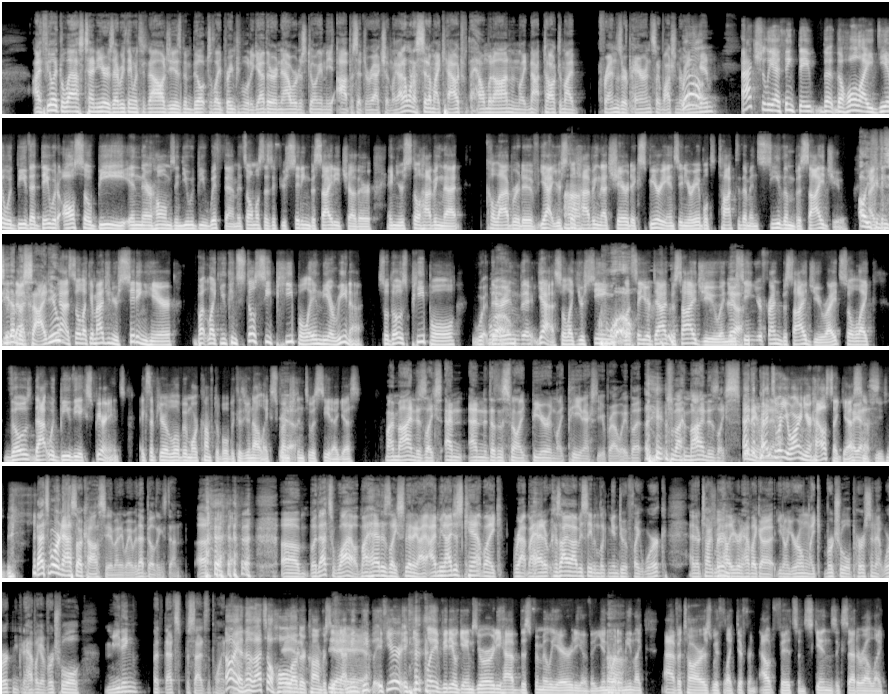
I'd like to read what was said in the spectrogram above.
I feel like the last ten years, everything with technology has been built to like bring people together, and now we're just going in the opposite direction. Like, I don't want to sit on my couch with a helmet on and like not talk to my friends or parents, like watching the Well, Ranger game. Actually, I think they the the whole idea would be that they would also be in their homes and you would be with them. It's almost as if you're sitting beside each other and you're still having that collaborative. Yeah, you're still Uh-huh. having that shared experience and you're able to talk to them and see them beside you. Oh, you I can see them beside you. Yeah. So like imagine you're sitting here, but like you can still see people in the arena. So those people they're Whoa. in there. Yeah. So like you're seeing, Whoa. let's say your dad beside you and Yeah. you're seeing your friend beside you, right? So like those that would be the experience, except you're a little bit more comfortable because you're not like scrunched Yeah. into a seat, I guess. My mind is like, and and it doesn't smell like beer and like pee next to you probably, but my mind is like That spinning. right depends now. where you are in your house, I guess. if guess. That's more Nassau Coliseum anyway, but that building's done. Uh, um, but that's wild. My head is like spinning. I, I mean, I just can't like wrap my head because I've obviously been looking into it for like work, and they're talking about how you're gonna have like a you know your own like virtual person at work, and you can have like a virtual meeting. But that's besides the point. Oh yeah, don't no, that's a whole Yeah. other conversation. Yeah, I mean, yeah. people if you're if you play video games, you already have this familiarity of it. You know what I Uh-huh. mean? Like avatars with like different outfits and skins, etc. Like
